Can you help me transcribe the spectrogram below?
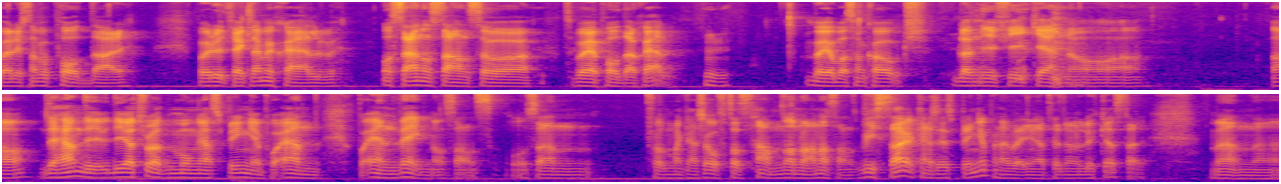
Började lyssna på poddar. Började utveckla mig själv. Och sen någonstans så, så började jag podda själv. Mm började jobba som coach, blev nyfiken och Ja, det händer ju. Jag tror att många springer på en, på en vägg någonstans och sen för att man kanske oftast hamnar någon annanstans. Vissa kanske springer på den här väggen hela tiden och lyckas där. Men eh,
